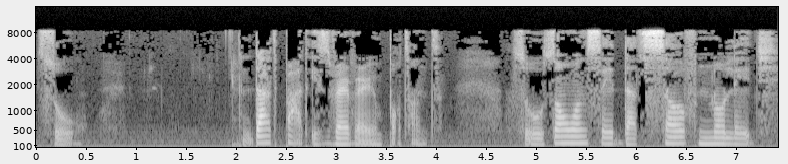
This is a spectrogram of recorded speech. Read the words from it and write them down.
So, that part is very, very important. So, someone said that self knowledge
